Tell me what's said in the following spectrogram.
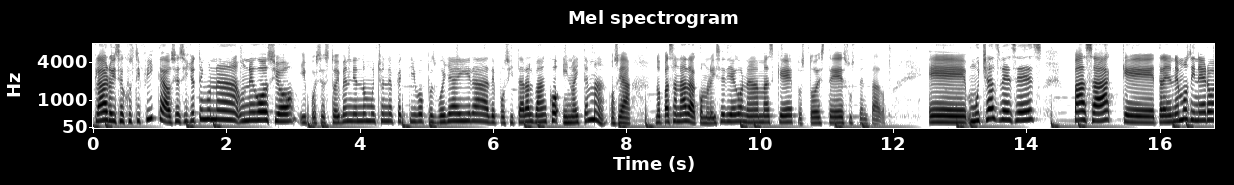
Claro, y se justifica. O sea, si yo tengo un negocio y pues estoy vendiendo mucho en efectivo, pues voy a ir a depositar al banco y no hay tema. O sea, no pasa nada. Como lo dice Diego, nada más que pues todo esté sustentado. Eh, muchas veces pasa que tenemos dinero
